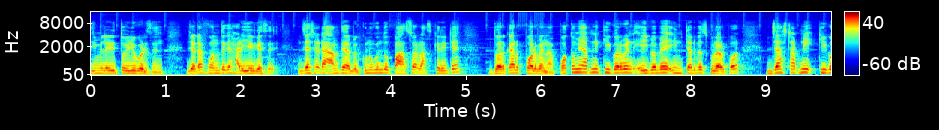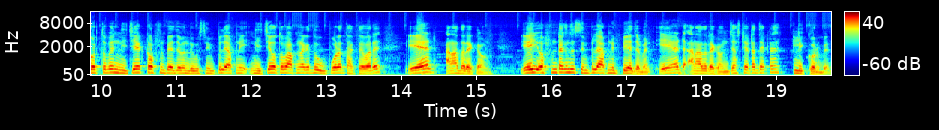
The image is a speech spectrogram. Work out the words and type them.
জিমেল আইডি তৈরি করেছেন, যেটা ফোন থেকে হারিয়ে গেছে। জাস্ট এটা আনতে হবে। কোনো কিন্তু পাসওয়ার্ড আজকের ডেটে দরকার পড়বে না। প্রথমে আপনি কি করবেন, এইভাবে ইন্টারভেস খোলার পর জাস্ট আপনি কি করতে হবে, নিচে একটা অপশন পেয়ে যাবেন। দেখুন সিম্পলি আপনি নিচে অথবা আপনার কাছে উপরে থাকতে পারে অ্যাড আনাদার অ্যাকাউন্ট এই অপশনটা কিন্তু সিম্পলি আপনি পেয়ে যাবেন। অ্যাড আনাদার অ্যাকাউন্ট জাস্ট এটাতে একটা ক্লিক করবেন।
